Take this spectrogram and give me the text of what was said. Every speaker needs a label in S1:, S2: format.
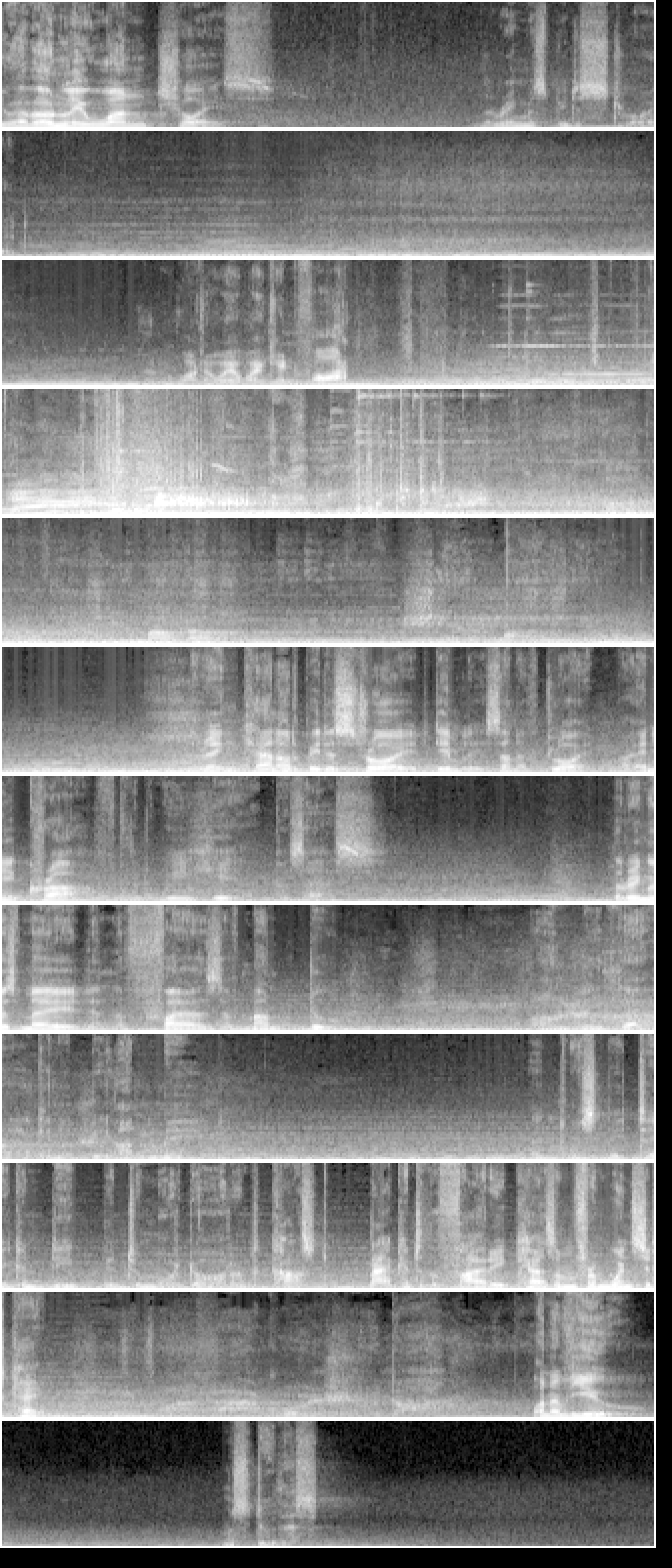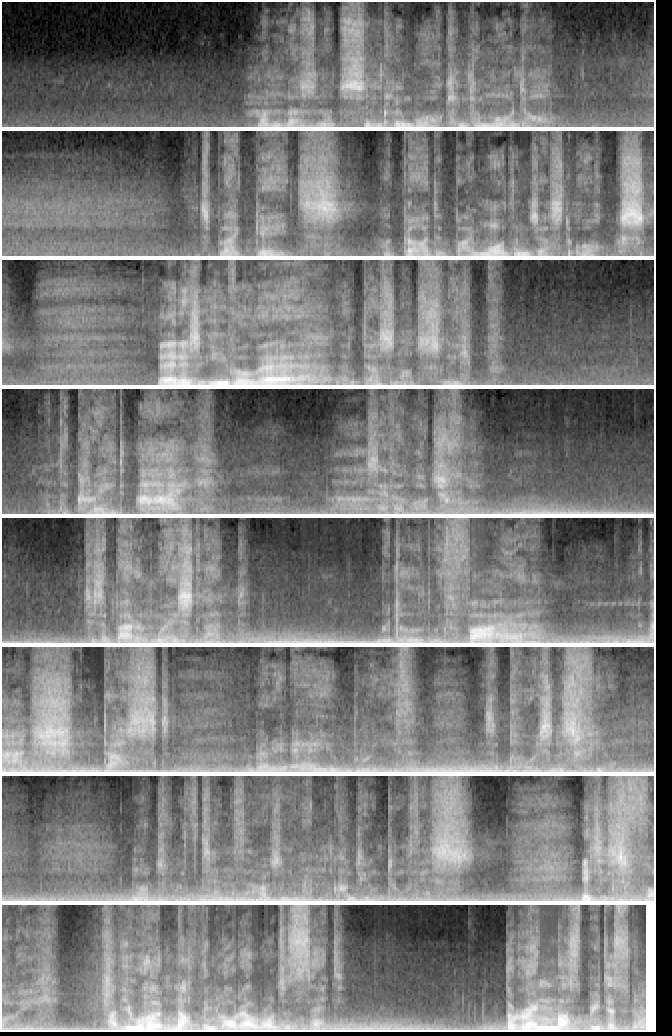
S1: You have only one choice. The ring must be destroyed.
S2: What are we waiting for?
S1: The ring cannot be destroyed, Gimli, son of Gloin, by any craft that we here possess. The ring was made in the fires of Mount Doom. Only there can it be unmade. It must be taken deep into Mordor and cast back into the fiery chasm from whence it came. One of you must do this.
S3: One does not simply walk into Mordor. Its black gates are guarded by more than just orcs. There is evil there that does not sleep. And the great eye is ever watchful. It is a barren wasteland, riddled with fire and ash and dust. The very air you breathe is a poisonous fume. Not with 10,000 men could you do this. It is folly.
S4: Have you heard nothing Lord Elrond has said? The ring must be destroyed.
